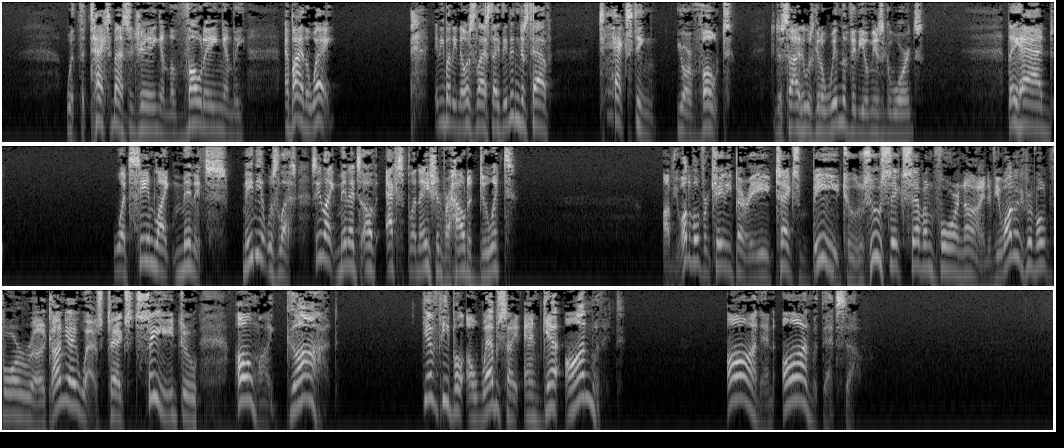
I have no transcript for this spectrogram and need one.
With the text messaging and the voting and the... And by the way, anybody noticed last night, they didn't just have texting your vote to decide who was going to win the Video Music Awards. They had what seemed like minutes, maybe it was less, seemed like minutes of explanation for how to do it. If you want to vote for Katy Perry, text B to 26749. If you wanted to vote for uh, Kanye West, text C to... Oh, my God. Give people a website and get on with it. On and on with that stuff.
